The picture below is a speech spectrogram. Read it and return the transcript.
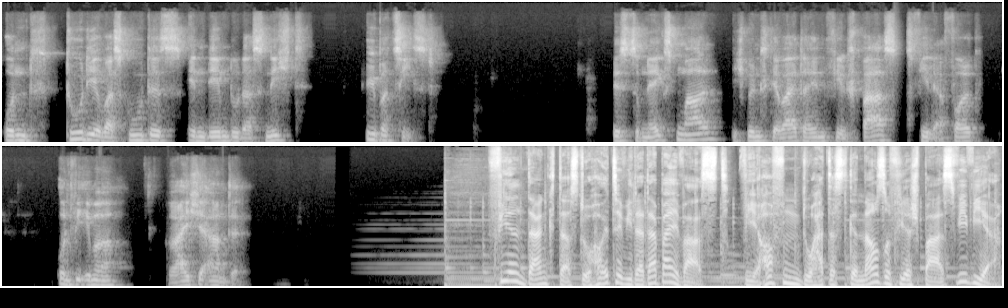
und tu dir was Gutes, indem du das nicht überziehst. Bis zum nächsten Mal. Ich wünsche dir weiterhin viel Spaß, viel Erfolg und wie immer reiche Ernte. Vielen Dank, dass du heute wieder dabei warst. Wir hoffen, du hattest genauso viel Spaß wie wir.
